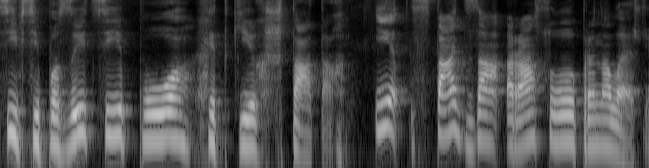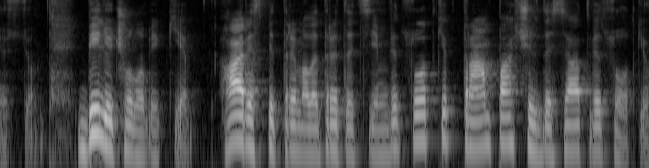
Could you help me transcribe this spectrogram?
ці всі позиції по хитких штатах. І стать за расовою приналежністю. Білі чоловіки. Гарріс підтримали 37%, Трампа 60%.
